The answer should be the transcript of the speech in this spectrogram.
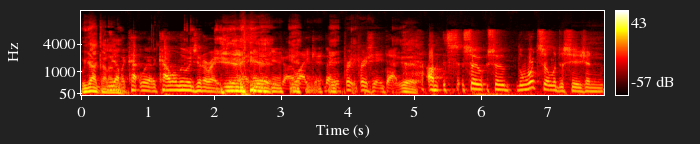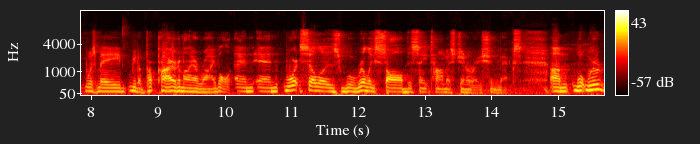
we, got We kalalu. have a we have a Kalalua generation. Yeah, Right, there yeah. I like it. I pre- appreciate that. Yeah. Um, so so the Wärtsilä decision was made, you know, pr- prior to my arrival, and and Wärtsilä's will really solve the St. Thomas generation mix. Um, what we're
